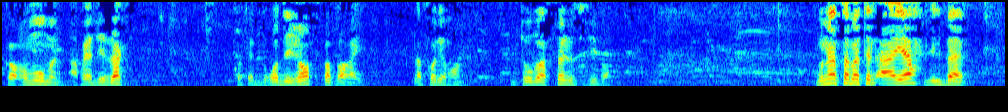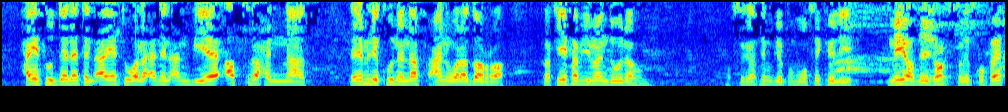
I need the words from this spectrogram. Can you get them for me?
D'accord, Après, il y a des actes, quand il y a le droit des gens, c'est pas pareil. Là, faut les rendre. Le tauba seul ne suffit pas. مناسبة الآية للباب حيث دلت الآية على أن الأنبياء أصلح الناس لا يملكون نفعا ولا ضرا فكيف بمن دونهم Donc ce verset vient pour montrer que les meilleurs des gens qui sont les prophètes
